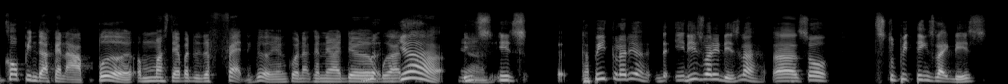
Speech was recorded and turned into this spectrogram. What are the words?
kau pindahkan apa? Emas daripada the fat ke yang kau nak kena ada No, berat? yeah, Yeah. it's it's uh, tapi itulah dia. It is what it is lah. Uh, so stupid things like this,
